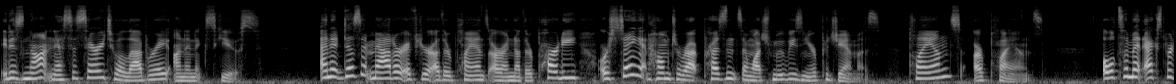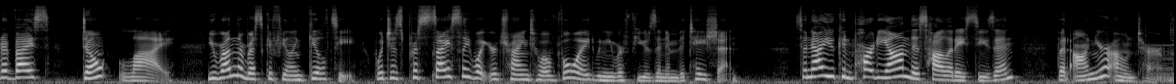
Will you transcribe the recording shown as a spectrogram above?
it is not necessary to elaborate on an excuse. And it doesn't matter if your other plans are another party or staying at home to wrap presents and watch movies in your pajamas. Plans are plans. Ultimate expert advice don't lie. You run the risk of feeling guilty, which is precisely what you're trying to avoid when you refuse an invitation. So now you can party on this holiday season, but on your own terms.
